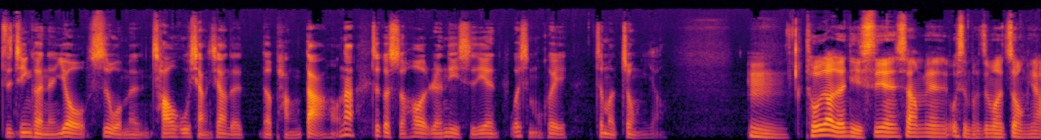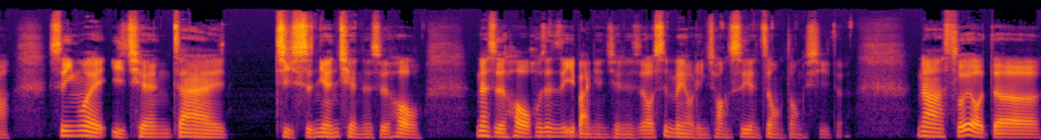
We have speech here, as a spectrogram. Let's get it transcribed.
资金可能又是我们超乎想象的的庞大。那这个时候人体实验为什么会这么重要？嗯，投入到人体试验上面为什么这么重要？是因为以前在几十年前的时候。那时候，或者是一百年前的时候，是没有临床试验这种东西的。那所有的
